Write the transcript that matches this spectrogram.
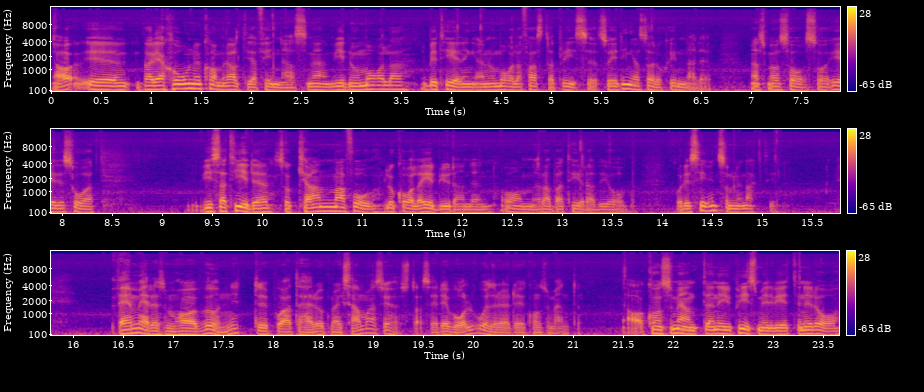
Ja, eh, variationer kommer alltid att finnas men vid normala debiteringar, normala fasta priser så är det inga större skillnader. Men som jag sa så är det så att vissa tider så kan man få lokala erbjudanden om rabatterade jobb och det ser vi inte som en nackdel. Vem är det som har vunnit på att det här uppmärksammas i höstas? Är det Volvo eller är det konsumenten? Ja, konsumenten är ju prismedveten idag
